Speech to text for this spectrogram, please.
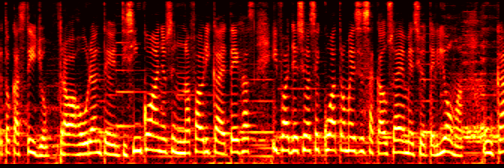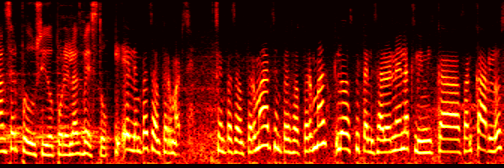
Roberto Castillo. Trabajó durante 25 años en una fábrica de Texas y falleció hace cuatro meses a causa de mesotelioma, un cáncer producido por el asbesto. Él empezó a enfermarse. Se empezó a enfermar, se empezó a enfermar. Lo hospitalizaron en la clínica San Carlos.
